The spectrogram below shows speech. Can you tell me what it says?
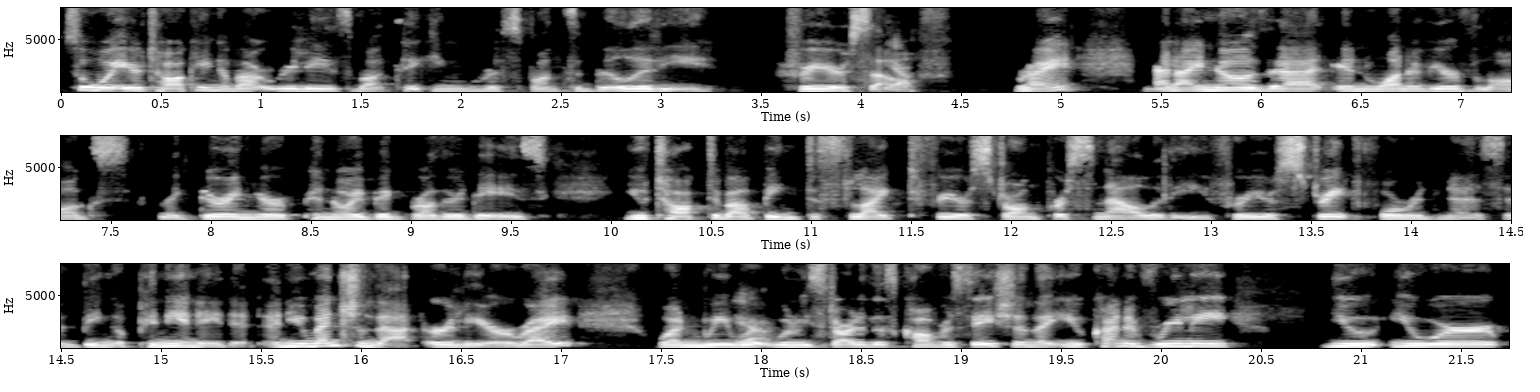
So, what you're talking about really is about taking responsibility for yourself right? And I know that in one of your vlogs, like during your Pinoy Big Brother days, you talked about being disliked for your strong personality, for your straightforwardness and being opinionated. And you mentioned that earlier, right? When we yeah. were when we started this conversation that you kind of really you you were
